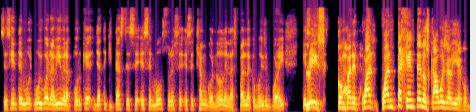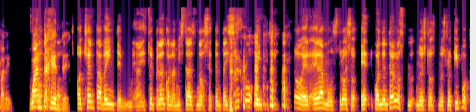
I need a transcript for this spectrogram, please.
se siente muy, muy buena vibra porque ya te quitaste ese, ese monstruo, ese, ese chango, ¿no? De la espalda, como dicen por ahí. Luis, compadre, ¿cuánta gente de los Cowboys había, compadre? ¿Cuánta gente? 80-20. Estoy peleando con la amistad. No, 75-25. no, era, monstruoso. Eh, cuando entraron los, nuestros, nuestro equipo,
